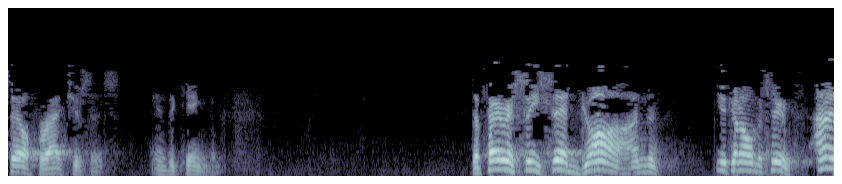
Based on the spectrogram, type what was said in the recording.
self-righteousness in the kingdom. The Pharisee said, God, you can almost hear him, I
